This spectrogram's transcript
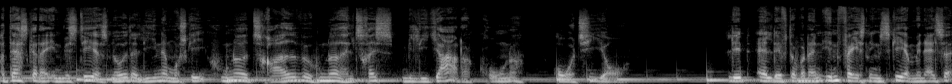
og der skal der investeres noget, der ligner måske 130-150 milliarder kroner over 10 år. Lidt alt efter, hvordan indfasningen sker, men altså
